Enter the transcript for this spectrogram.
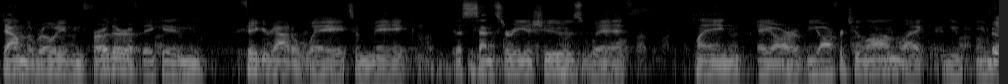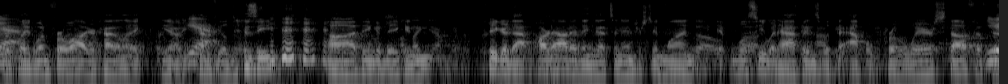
down the road, even further, if they can figure out a way to make the sensory issues with playing AR or VR for too long, like you, you've never Yeah. played one for a while, you're kind of like, you know, you Yeah. kind of feel dizzy. uh, I think if they can figure that part out, I think that's an interesting one. It- we'll see what happens with the Apple Pro Wear stuff. If there's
